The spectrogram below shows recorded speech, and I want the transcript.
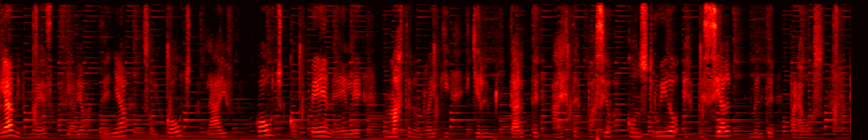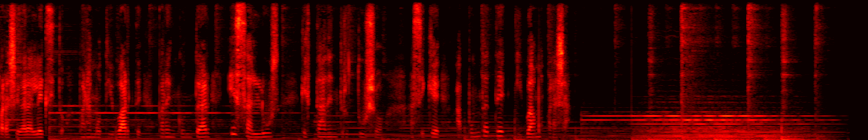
Hola, mi nombre es Flavia Manteña, soy coach life, coach con PNL, máster en Reiki y quiero invitarte a este espacio construido especialmente para vos, para llegar al éxito, para motivarte, para encontrar esa luz que está dentro tuyo. Así que apúntate y vamos para allá.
